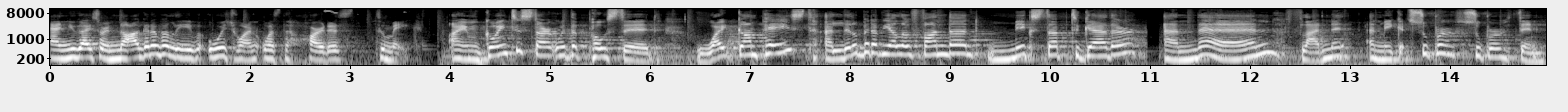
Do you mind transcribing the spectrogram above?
And you guys are not gonna believe which one was the hardest to make. I'm going to start with the post-it. White gum paste, a little bit of yellow fondant mixed up together, and then flatten it and make it super, super thin,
